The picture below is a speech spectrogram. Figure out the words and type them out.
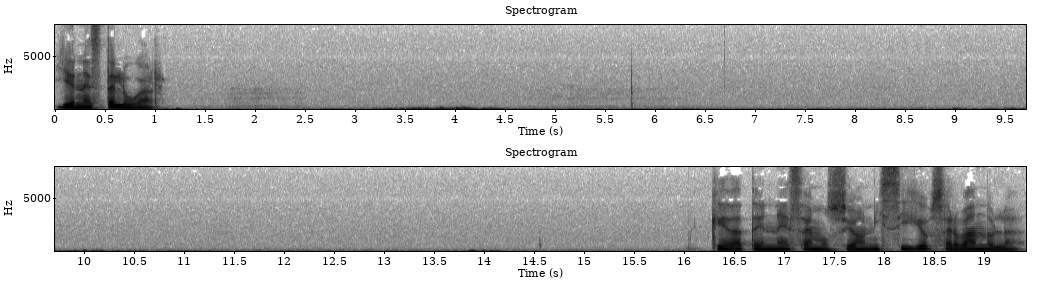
y en este lugar. Quédate en esa emoción y sigue observándola.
